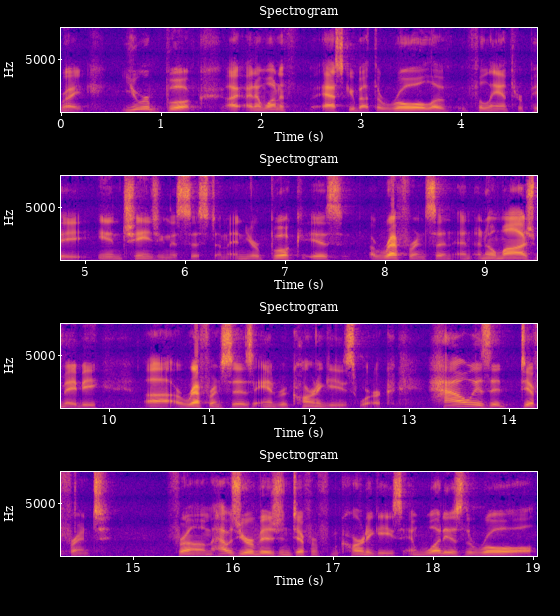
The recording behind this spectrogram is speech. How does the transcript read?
Right. Your book, I, and I want to ask you about the role of philanthropy in changing the system. And your book is a reference, and an, an homage maybe, uh, references Andrew Carnegie's work. How is it different from, how is your vision different from Carnegie's, and what is the role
